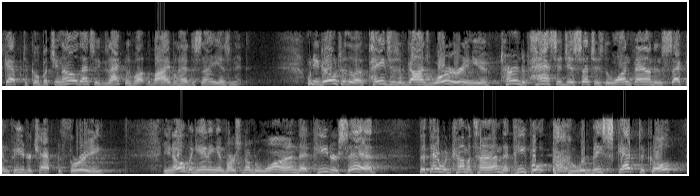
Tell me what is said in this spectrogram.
skeptical. But you know, that's exactly what the Bible had to say, isn't it? When you go to the pages of God's Word and you turn to passages such as the one found in 2 Peter chapter 3, you know, beginning in verse number 1, that Peter said that there would come a time that people would be skeptical,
